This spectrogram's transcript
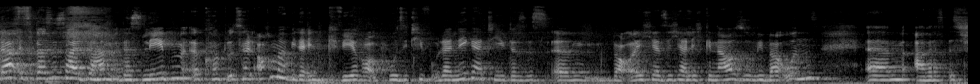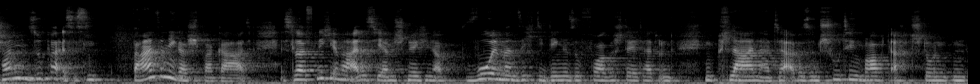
da ist, das ist halt, wir haben, das Leben äh, kommt uns halt auch immer wieder in die Quere, ob positiv oder negativ. Das ist ähm, bei euch ja sicherlich genauso wie bei uns. Ähm, aber das ist schon super. Es ist ein wahnsinniger Spagat. Es läuft nicht immer alles wie am Schnürchen, obwohl man sich die Dinge so vorgestellt hat und einen Plan hatte. Aber so ein Shooting braucht acht Stunden.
